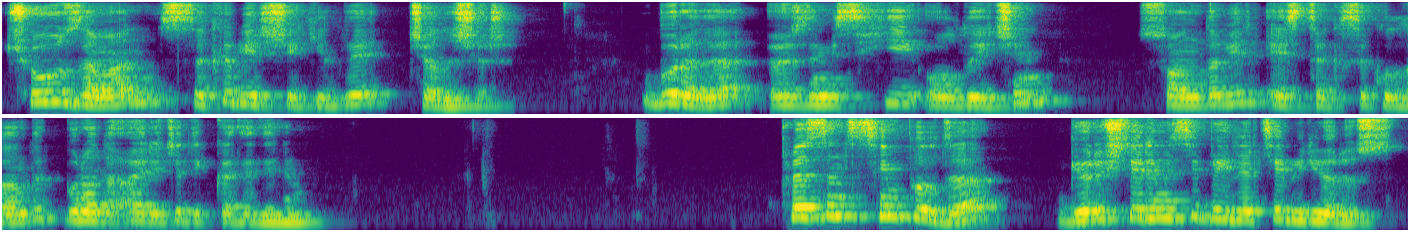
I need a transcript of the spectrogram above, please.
Çoğu zaman sıkı bir şekilde çalışır. Burada özlemiz he olduğu için sonda bir s takısı kullandık. Buna da ayrıca dikkat edelim. Present Simple'da görüşlerimizi belirtebiliyoruz.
